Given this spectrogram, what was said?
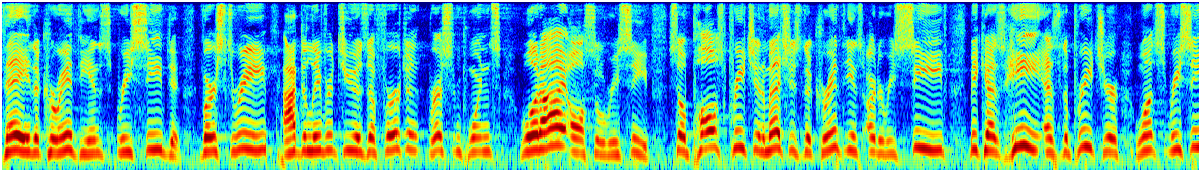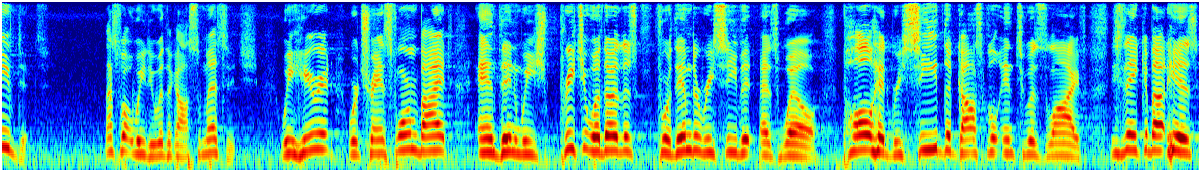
they, the Corinthians, received it. Verse 3 I delivered to you as a first, importance what I also received. So Paul's preaching a message the Corinthians are to receive because he, as the preacher, once received it. That's what we do with the gospel message. We hear it, we're transformed by it, and then we preach it with others for them to receive it as well. Paul had received the gospel into his life. You think about his,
